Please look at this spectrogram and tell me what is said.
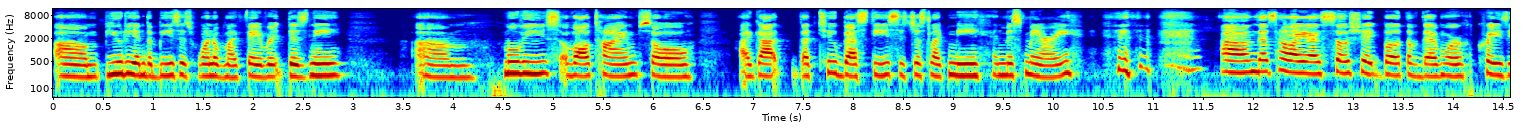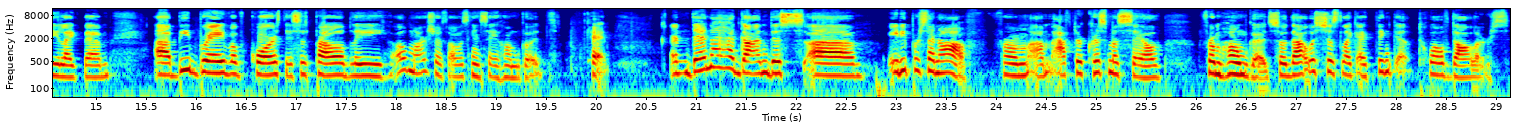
um, Beauty and the Beast is one of my favorite Disney um, movies of all time. So I got the two besties. It's just like me and Miss Mary. um, that's how I associate both of them. We're crazy like them. Uh, be brave, of course. This is probably, oh, Marshalls. I was going to say Home Goods. Okay. And then I had gotten this uh, 80% off from um, after Christmas sale from Home Goods. So that was just like, I think $12.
